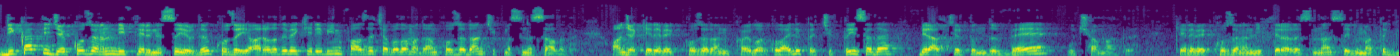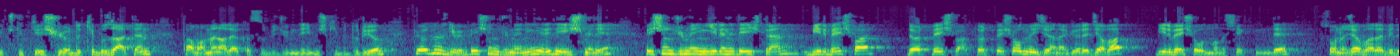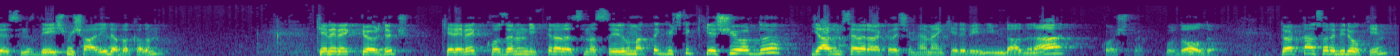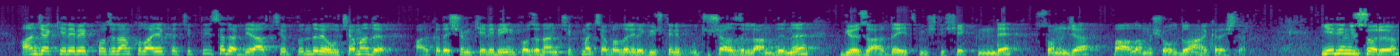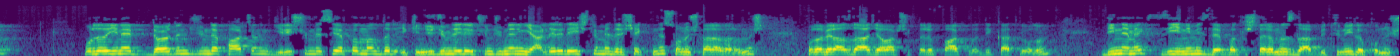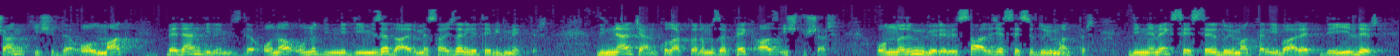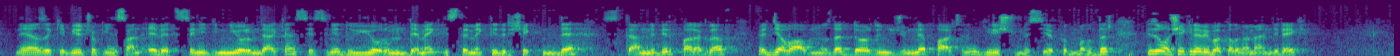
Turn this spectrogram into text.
Dikkatlice kozanın liflerini sıyırdı, kozayı araladı ve kelebeğin fazla çabalamadan kozadan çıkmasını sağladı. Ancak kelebek kozadan kolaylıkla çıktıysa da biraz çırpındı ve uçamadı. Kelebek kozanın lifleri arasından sıyrılmakta güçlük yaşıyordu ki bu zaten tamamen alakasız bir cümleymiş gibi duruyor. Gördüğünüz gibi 5. cümlenin yeri değişmeli. 5. cümlenin yerini değiştiren 1-5 var, 4-5 var. 4-5 olmayacağına göre cevap 1-5 olmalı şeklinde sonuca varabilirsiniz. Değişmiş haliyle bakalım. Kelebek gördük. Kelebek kozanın dipleri arasında sıyrılmakta güçlük yaşıyordu. Yardımsever arkadaşım hemen kelebeğin imdadına koştu. Burada oldu. Dörtten sonra bir okuyayım. Ancak kelebek kozadan kolaylıkla çıktıysa da biraz çırpındı ve uçamadı. Arkadaşım kelebeğin kozadan çıkma çabalarıyla güçlenip uçuşa hazırlandığını göz ardı etmişti şeklinde sonuca bağlamış olduğu arkadaşlar. Yedinci soru. Burada da yine dördüncü cümle parçanın giriş cümlesi yapılmalıdır. İkinci cümleyle üçüncü cümlenin yerleri değiştirmeleri şeklinde sonuçlara varılmış. Burada biraz daha cevap şıkları farklı. Dikkatli olun. Dinlemek zihnimizle, bakışlarımızla bütünüyle konuşan kişide olmak, beden dilimizle ona onu dinlediğimize dair mesajlar iletebilmektir. Dinlerken kulaklarımıza pek az iş düşer. Onların görevi sadece sesi duymaktır. Dinlemek sesleri duymaktan ibaret değildir. Ne yazık ki birçok insan evet seni dinliyorum derken sesini duyuyorum demek istemektedir şeklinde sistemli bir paragraf ve cevabımızda dördüncü cümle parçanın giriş cümlesi yapılmalıdır. Biz o şekilde bir bakalım hemen direkt.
